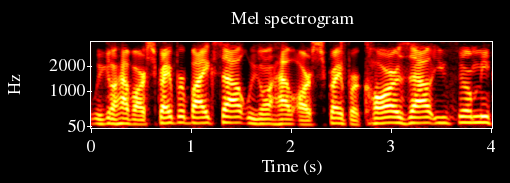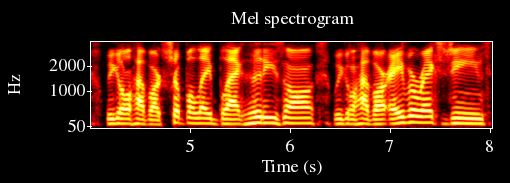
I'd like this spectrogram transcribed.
We're gonna have our scraper bikes out. We're gonna have our scraper cars out. You feel me? We're gonna have our AAA black hoodies on. We're gonna have our Avirex jeans.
